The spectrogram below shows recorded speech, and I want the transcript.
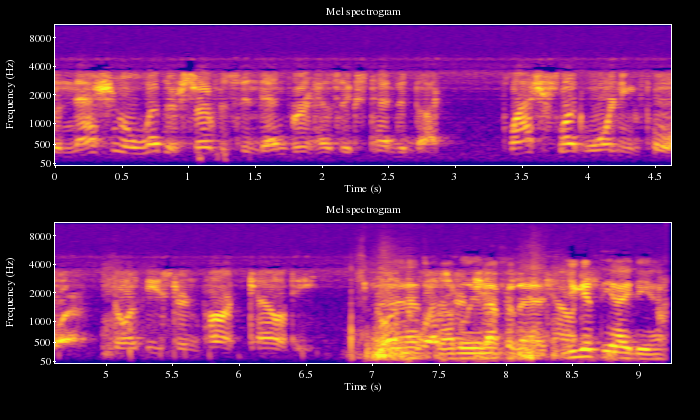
The National Weather Service in Denver has extended the flash flood warning for northeastern Park County. That's probably enough of that. You get the idea.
